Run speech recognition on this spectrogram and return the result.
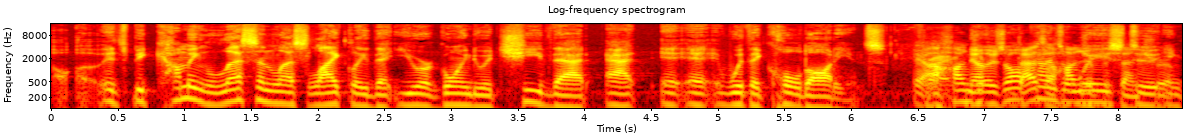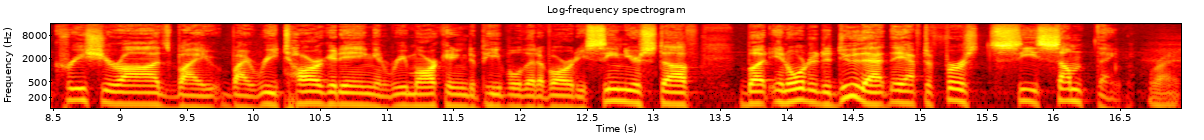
uh, it's becoming less and less likely that you are going to achieve that at, eh, with a cold audience. Yeah, a hundred- now there's all kinds of ways to true. increase your odds by by retargeting and remarketing to people that have already seen your stuff, but in order to do that, they have to first see something. Right.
